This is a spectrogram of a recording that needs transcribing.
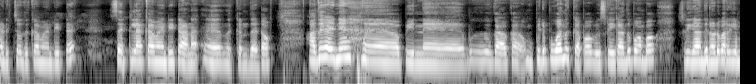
അടിച്ചൊതുക്കാൻ വേണ്ടിയിട്ട് സെറ്റിലാക്കാൻ വേണ്ടിയിട്ടാണ് നിൽക്കുന്നത് കേട്ടോ. അത് കഴിഞ്ഞ് പിന്നെ പിന്നെ പോകാൻ നിൽക്കുക അപ്പോൾ ശ്രീകാന്ത് പോകുമ്പോൾ ശ്രീകാന്തിനോട് പറയും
